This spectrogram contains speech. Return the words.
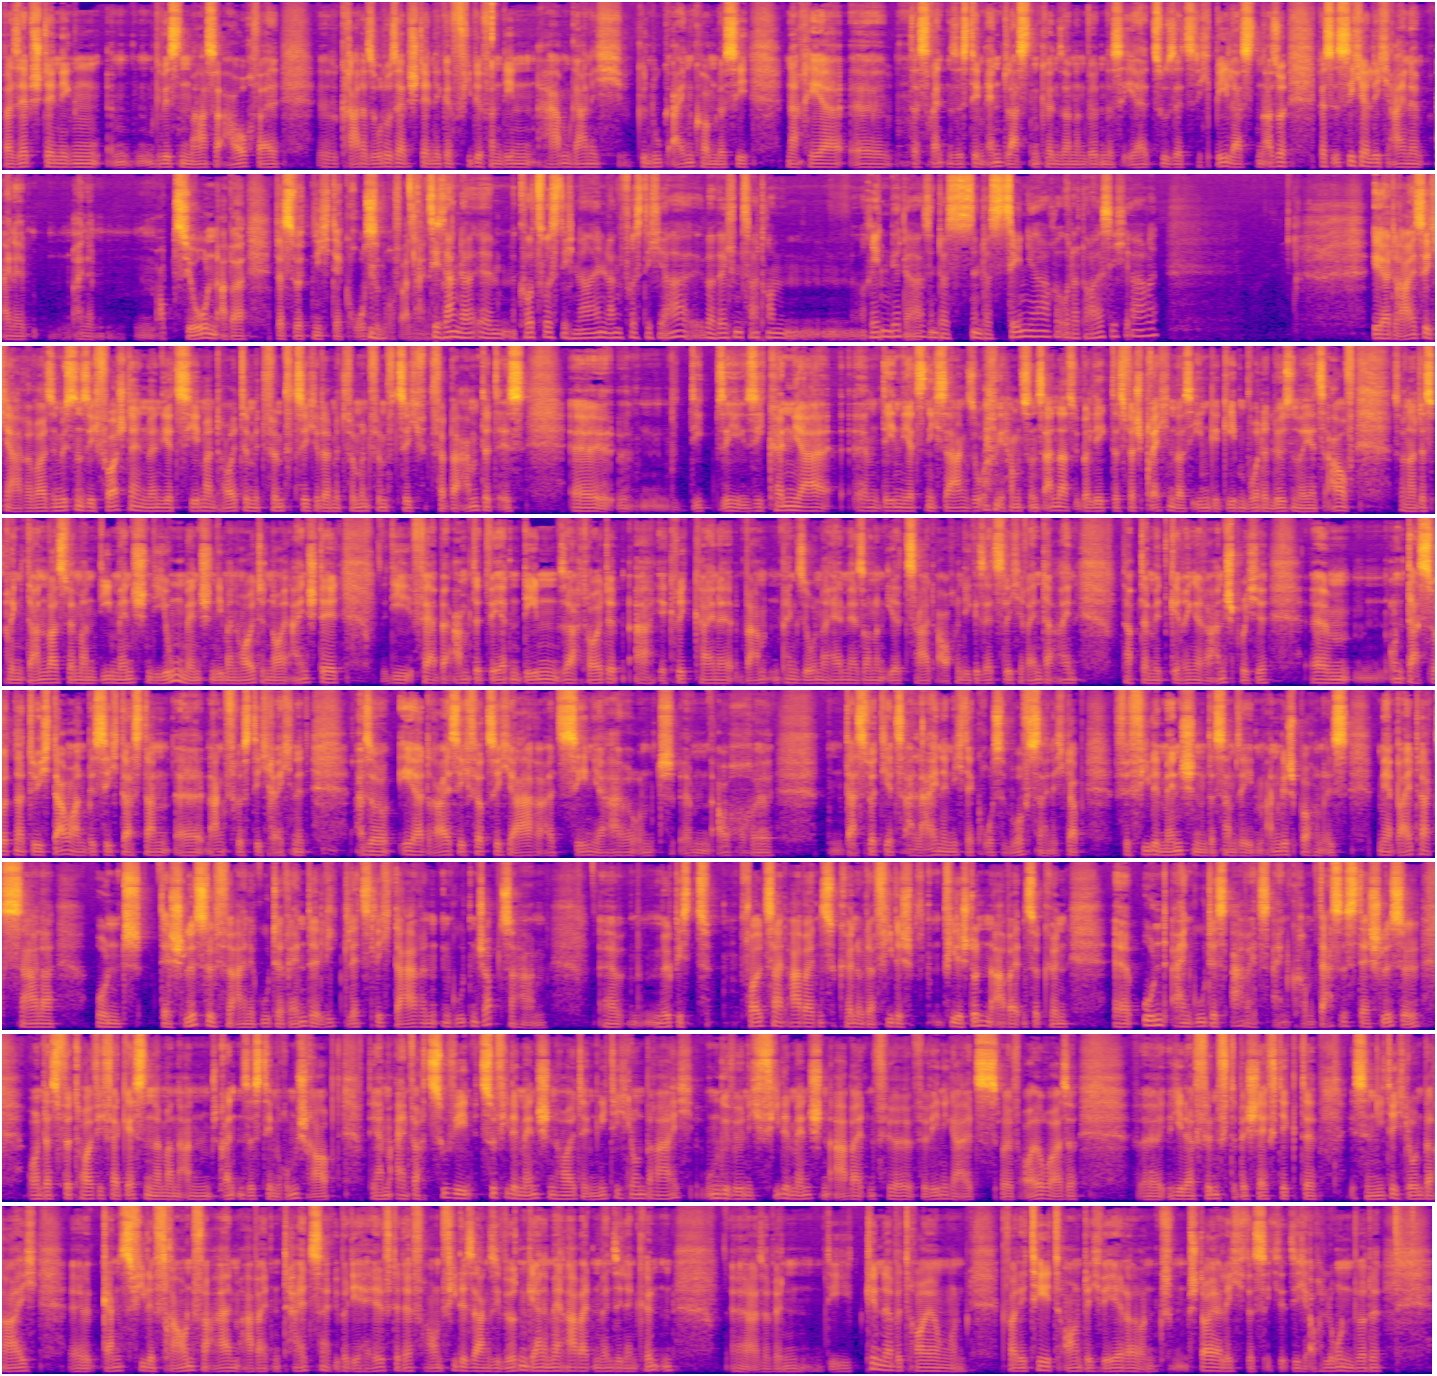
Bei Selbstständigen in gewissem Maße auch, weil äh, gerade Solo-Selbstständige, viele von denen haben gar nicht genug Einkommen, dass sie nachher äh, das Rentensystem entlasten können, sondern würden das eher zusätzlich belasten. Also das ist sicherlich eine, eine, eine Option, aber das wird nicht der große hm. Wurf allein. Sie sagen da ähm, kurzfristig nein, langfristig ja. Über welchen Zeitraum reden wir da? Sind das, sind das zehn Jahre oder 30 Jahre? Eher 30 Jahre, weil Sie müssen sich vorstellen, wenn jetzt jemand heute mit 50 oder mit 55 verbeamtet ist, äh, die, Sie, Sie können ja ähm, denen jetzt nicht sagen, so, wir haben es uns anders überlegt, das Versprechen, was Ihnen gegeben wurde, lösen wir jetzt auf, sondern das bringt dann was, wenn man die Menschen, die jungen Menschen, die man heute neu einstellt, die verbeamtet werden, denen sagt heute, ah, ihr kriegt keine Beamtenpension nachher mehr, sondern ihr zahlt auch in die gesetzliche Rente ein, habt damit geringere Ansprüche. Ähm, und das wird natürlich dauern, bis sich das dann äh, langfristig rechnet. Also eher 30, 40 Jahre als 10 Jahre und ähm, auch äh, das wird jetzt alleine nicht der große Wurf sein. Ich glaube, für viele Menschen, das haben Sie eben angesprochen, ist mehr Beitragszahler und der Schlüssel für eine gute Rente liegt letztlich darin, einen guten Job zu haben. Äh, möglichst Vollzeit arbeiten zu können oder viele, viele Stunden arbeiten zu können äh, und ein gutes Arbeitseinkommen. Das ist der Schlüssel und das wird häufig vergessen, wenn man am Rentensystem rumschraubt. Wir haben einfach zu, wie, zu viele Menschen heute im Niedriglohnbereich. Ungewöhnlich viele Menschen arbeiten für, für weniger als 12 Euro. Also äh, jeder fünfte Beschäftigte ist im Niedriglohnbereich. Äh, ganz viele Frauen vor allem arbeiten Teilzeit, über die Hälfte der Frauen. Viele sagen, sie würden gerne mehr arbeiten, wenn sie denn könnten. Äh, also wenn die Kinderbetreuung und Qualität ordentlich wäre und steuerlich das sich auch lohnen würde.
